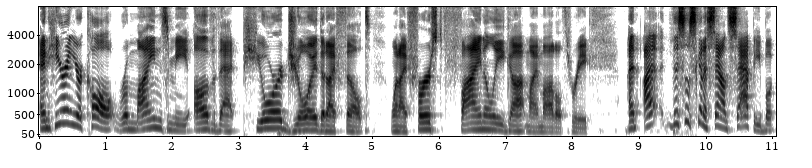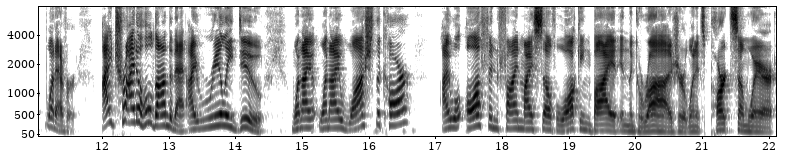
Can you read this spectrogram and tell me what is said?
And hearing your call reminds me of that pure joy that I felt when I first finally got my Model 3. And I this is going to sound sappy, but whatever. I try to hold on to that. I really do. When I when I wash the car, I will often find myself walking by it in the garage or when it's parked somewhere.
